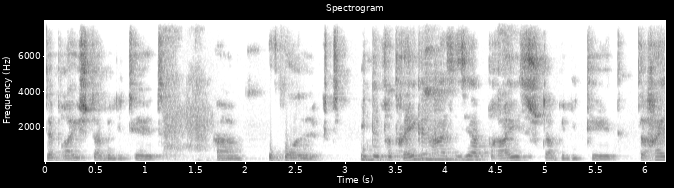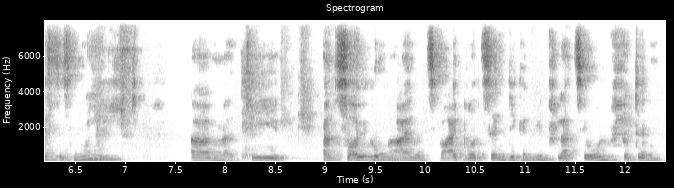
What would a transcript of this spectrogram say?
der Preisstabilität ähm, verfolgt. In den Verträgen heißt es ja Preisstabilität. Da heißt es nicht, die Erzeugung einer zweiprozentigen Inflation für den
